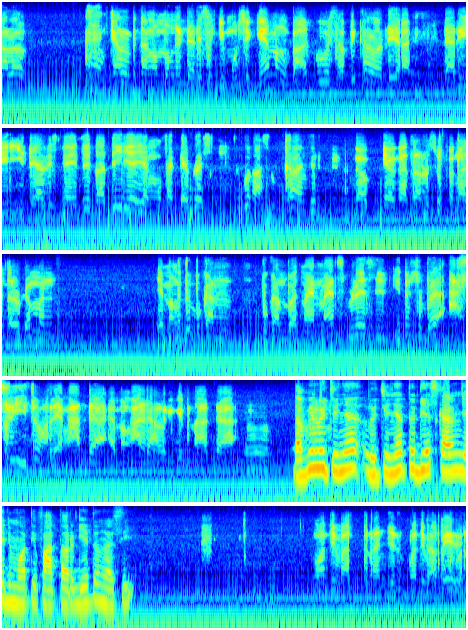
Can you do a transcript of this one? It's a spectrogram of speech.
kalau kalau kita ngomongin dari segi musiknya emang bagus. Tapi kalau dia dari idealisnya itu tadi ya yang fake depression itu gue nggak suka anjir. Nggak ya nggak terlalu suka nggak terlalu demen. Emang itu bukan bukan buat main-main sebenarnya sih. Itu sebenarnya asli itu hal yang ada emang ada hal kayak gitu ada tapi lucunya lucunya tuh dia sekarang jadi motivator gitu nggak sih? Motivator anjir motivator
